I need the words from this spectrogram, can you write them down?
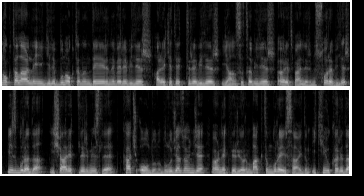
noktalarla ilgili bu noktanın değerini verebilir, hareket ettirebilir, yansıtabilir. Öğretmenlerimiz sorabilir. Biz burada işaretlerimizle kaç olduğunu bulacağız önce. Örnek veriyorum. Baktım burayı saydım. 2 yukarıda.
